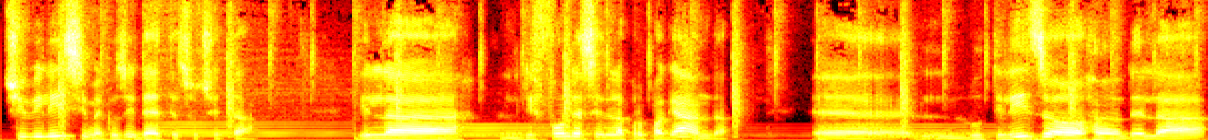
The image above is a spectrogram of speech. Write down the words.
civilissime cosiddette società. Il, il diffondersi della propaganda, eh, l'utilizzo della,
